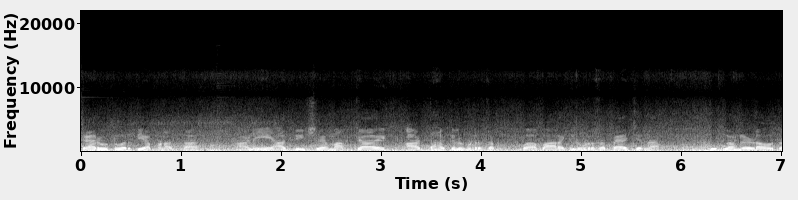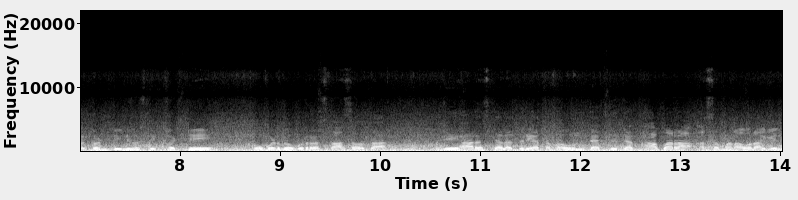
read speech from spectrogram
त्या रूटवरती आपण आत्ता आणि अतिशय मागच्या एक आठ दहा किलोमीटरचा बारा किलोमीटरचा पॅच आहे ना खूप घाणेरडा होता. कंटिन्युअसली खड्डे खोबड धोबड रस्ता असा होता. म्हणजे ह्या रस्त्याला तरी आता पाहून त्यातले त्यात हा बरा असं म्हणावं लागेल.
